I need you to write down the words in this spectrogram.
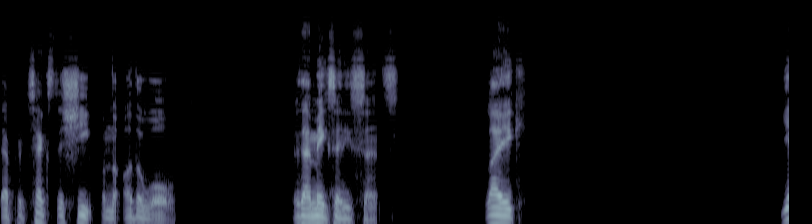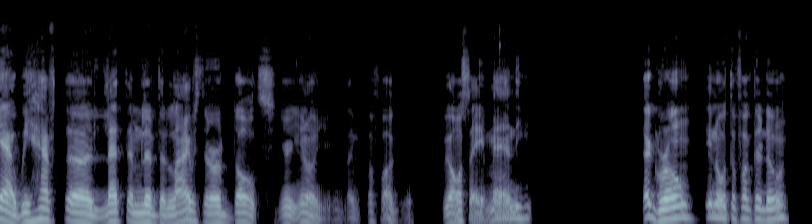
that protects the sheep from the other wolves. If that makes any sense. Like, yeah, we have to let them live their lives. They're adults. You're, you know, you like the fuck. We all say, man, they're grown. They know what the fuck they're doing.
